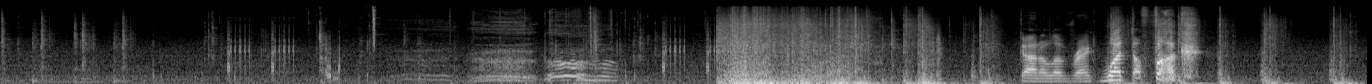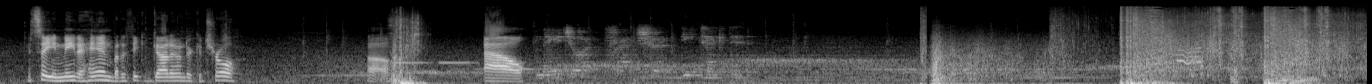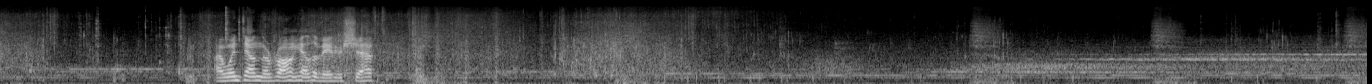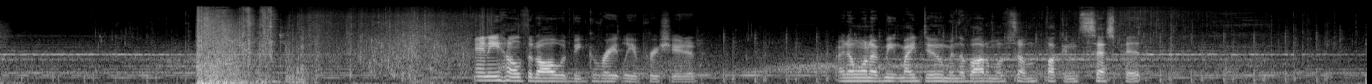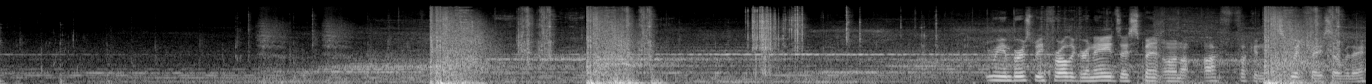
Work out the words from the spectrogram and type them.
Gotta love right. What the fuck? I'd say you need a hand, but I think you got it under control. Uh oh. Ow. Major fracture detected. I went down the wrong elevator shaft. Any health at all would be greatly appreciated. I don't want to meet my doom in the bottom of some fucking cesspit. Reimburse me for all the grenades I spent on a, a fucking squid face over there.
